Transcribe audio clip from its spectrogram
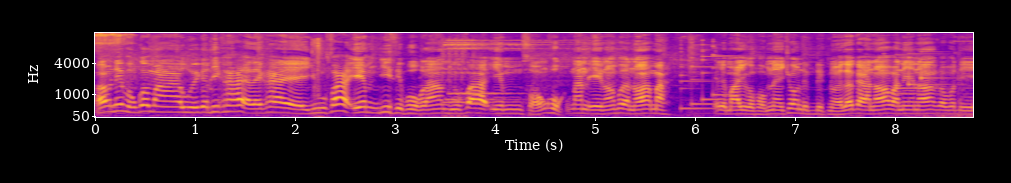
เอาวันนี้ผมก็มาลุยกันที่ค่ายอะไรค่ายยูฟ่าเอ็มยี่สิบหกนะยูฟ่าเอ็มสองหกนั่นเองเนาะเพื่อนเนาะมาก็จะมาอยู่กับผมในช่วงดึกๆหน่อยแล้วกันเนาะวันนี้เนาะก็พอดี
